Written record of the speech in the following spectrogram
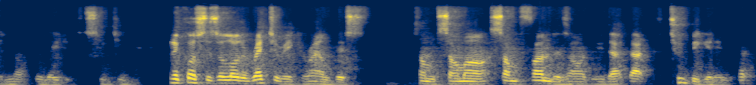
are not related to CGIAR. And of course, there's a lot of rhetoric around this some some are some funders argue that that's too big an impact.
